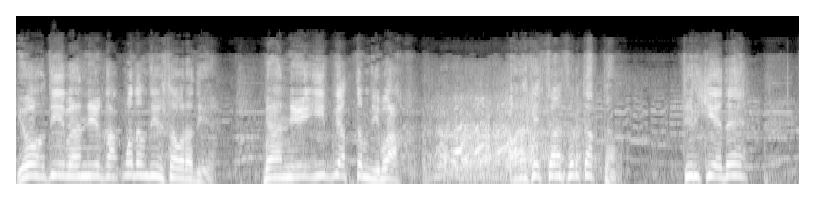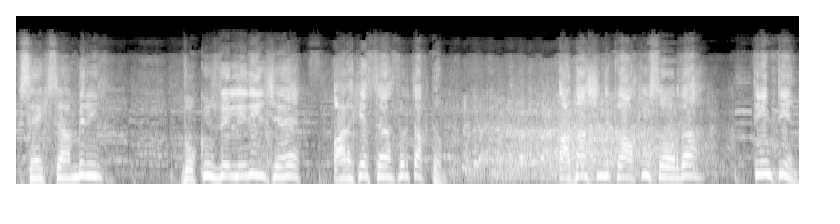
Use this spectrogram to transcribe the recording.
yok diyor ben diyor kalkmadım diyor savura diyor. Ben diyor yiyip yattım diyor bak. Hareket sensörü taktım. Türkiye'de 81 il 957 ilçeye hareket sensörü taktım. Adam şimdi kalkıyorsa orada tin tin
